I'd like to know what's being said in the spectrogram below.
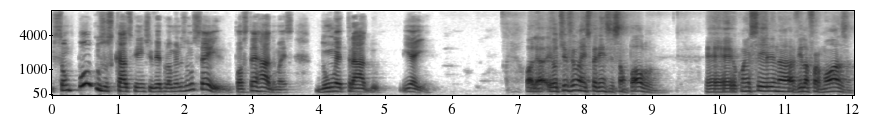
são poucos os casos que a gente vê, pelo menos eu não sei, posso estar errado, mas de um letrado. E aí? Olha, eu tive uma experiência em São Paulo. É, eu conheci ele na Vila Formosa,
